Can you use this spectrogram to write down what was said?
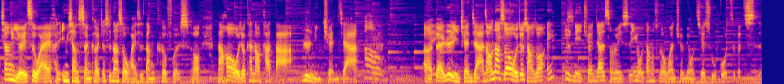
像有一次我还很印象深刻，就是那时候我还是当客服的时候，然后我就看到他打日你全家，哦，呃，对对，日你全家。然后那时候我就想说，哎，日你全家是什么意思？因为我当时候完全没有接触过这个词。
